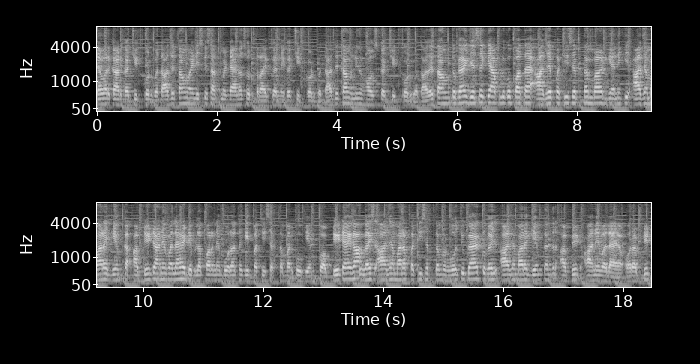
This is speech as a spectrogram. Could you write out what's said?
एंडेवर कार का चीट कोड बता देता हूँ एंड इसके साथ में डायनासोर ड्राइव करने का चीट कोड बता देता हूँ न्यू हाउस का चीट कोड बता देता हूँ। तो गाय जैसे कि आप लोग को पता है, आज है पच्चीस सितंबर, यानी कि आज हमारा गेम का अपडेट आने वाला है। डेवलपर ने बोला था कि पच्चीस सितंबर को गेम को अपडेट आएगा। तो गाइस आज हमारा पच्चीस सितंबर हो चुका है। तो गाइस आज हमारा गेम के अंदर अपडेट आने वाला है। और अपडेट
